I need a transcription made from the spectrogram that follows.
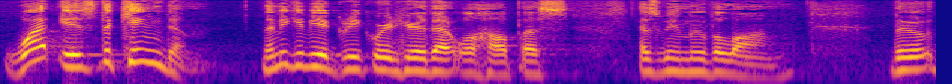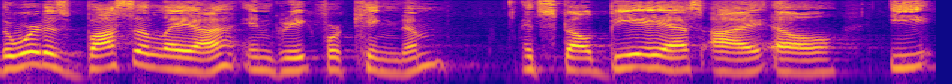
What is the kingdom? Let me give you a Greek word here that will help us as we move along. The, the word is basileia in Greek for kingdom. It's spelled B A S I L E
